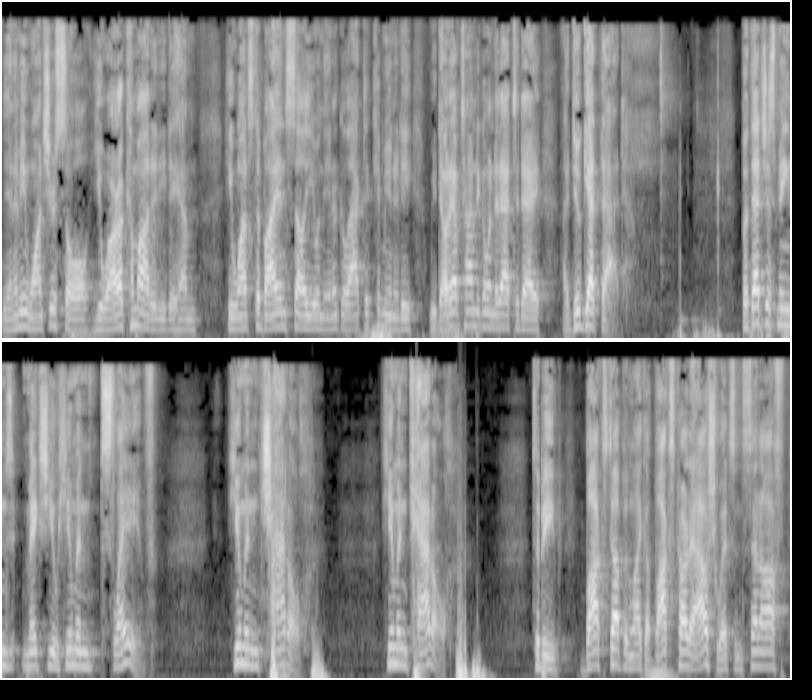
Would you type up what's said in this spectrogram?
The enemy wants your soul. You are a commodity to him. He wants to buy and sell you in the intergalactic community. We don't have time to go into that today. I do get that. But that just means makes you human slave, human chattel, human cattle to be boxed up in like a boxcar to Auschwitz and sent off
